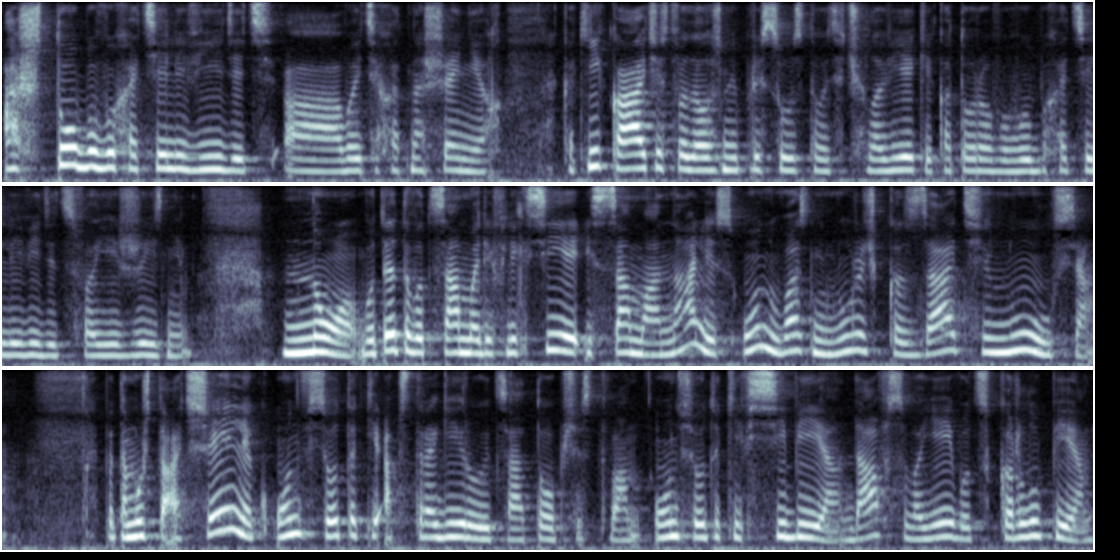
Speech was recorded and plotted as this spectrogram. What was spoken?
а что бы вы хотели видеть а, в этих отношениях, какие качества должны присутствовать в человеке, которого вы бы хотели видеть в своей жизни. Но вот эта вот саморефлексия и самоанализ, он у вас немножечко затянулся потому что отшельник, он все-таки абстрагируется от общества, он все-таки в себе, да, в своей вот скорлупе.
